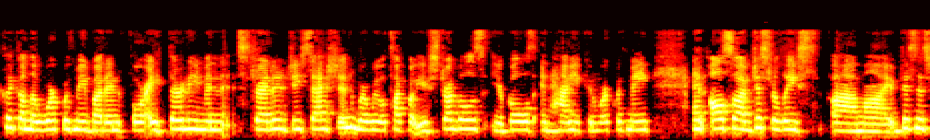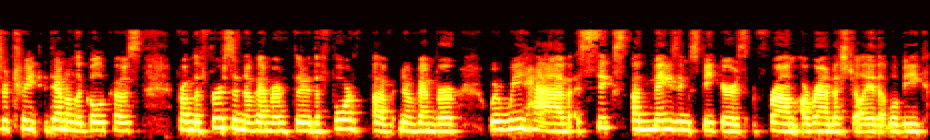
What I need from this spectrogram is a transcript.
click on the work with me button for a 30 minute strategy session where we will talk about your struggles, your goals, and how you can work with me. And also, I've just released uh, my business retreat down on the Gold Coast from the 1st of November through the 4th of November, where we have six amazing speakers from around Australia that will be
